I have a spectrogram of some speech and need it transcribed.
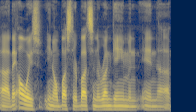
Uh, they always you know bust their butts in the run game and and. Uh,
